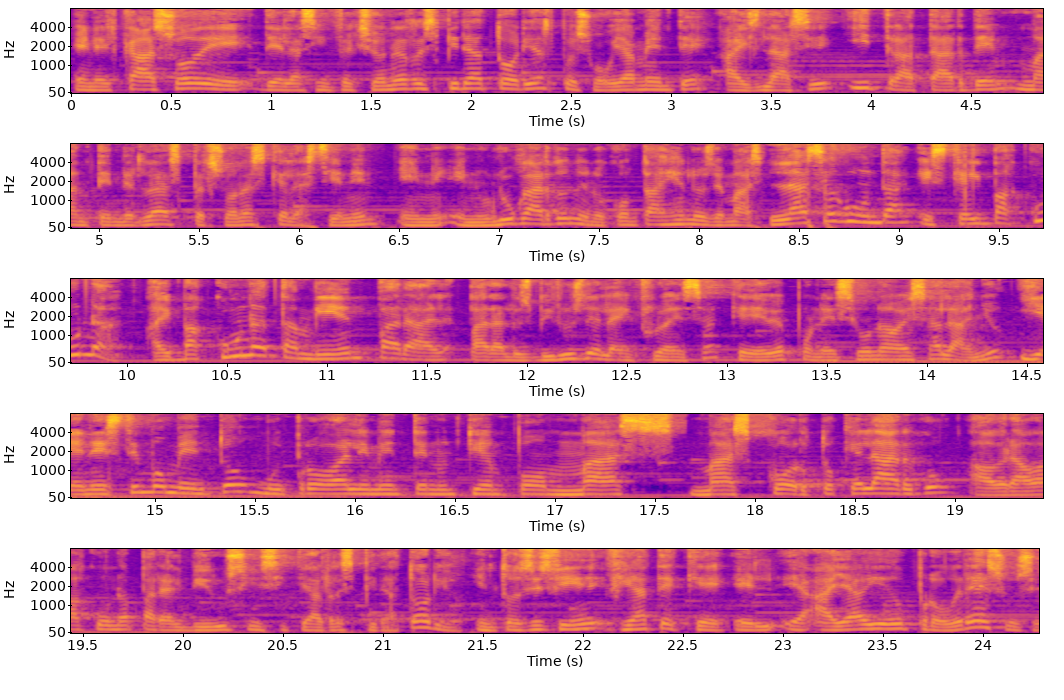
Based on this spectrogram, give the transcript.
en el caso de, de las infecciones respiratorias, pues obviamente aislarse y tratar de mantener las personas que las tienen en, un lugar donde no contagien los demás. La segunda es que hay vacuna. Hay vacuna también para, para los virus de la influenza que debe ponerse una vez al año. Y en este momento, muy probablemente en un tiempo más, más corto que largo, habrá vacuna para el virus incitial respiratorio. Entonces, fíjate que el, haya habido progresos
